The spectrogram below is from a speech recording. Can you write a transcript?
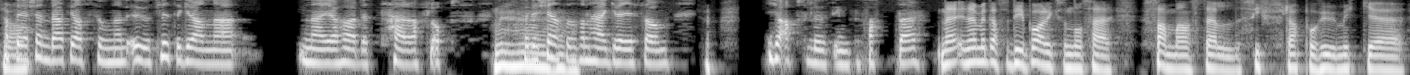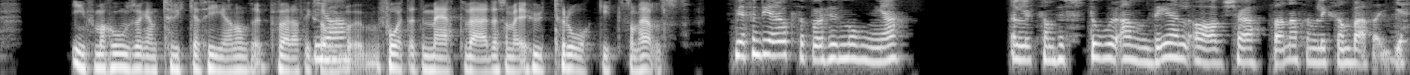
Ja. Alltså jag kände att jag zonade ut lite granna när jag hörde teraflops. För det känns en sån här grej som jag absolut inte fattar. nej, nej, men alltså det är bara liksom någon så här sammanställd siffra på hur mycket information som kan tryckas igenom typ, för att liksom Ja. få ett, ett mätvärde som är hur tråkigt som helst. Men jag funderar också på hur många, eller liksom hur stor andel av köparna som liksom bara säger yes,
